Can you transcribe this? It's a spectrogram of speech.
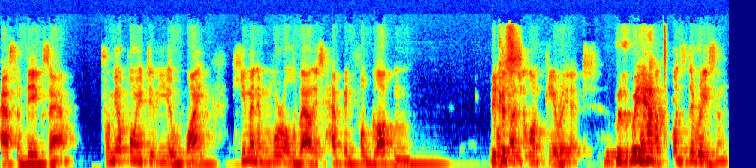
passing the exam. From your point of view, why human and moral values have been forgotten because, for such a long period? Because we what, have. What, what's the reason?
